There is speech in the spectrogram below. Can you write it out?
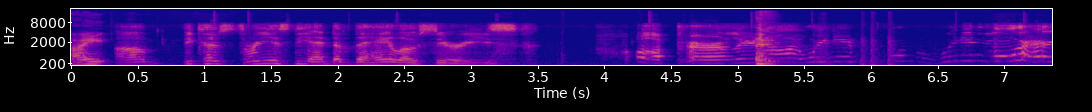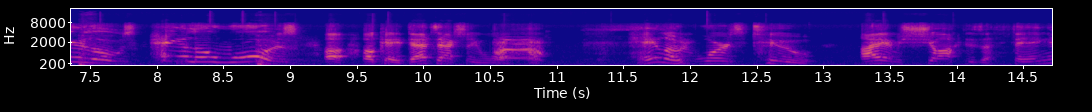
I Um, because three is the end of the Halo series. Apparently not. We need we need more Halos. Halo Wars. Oh, okay, that's actually one. Halo Wars Two. I am shocked as a thing.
